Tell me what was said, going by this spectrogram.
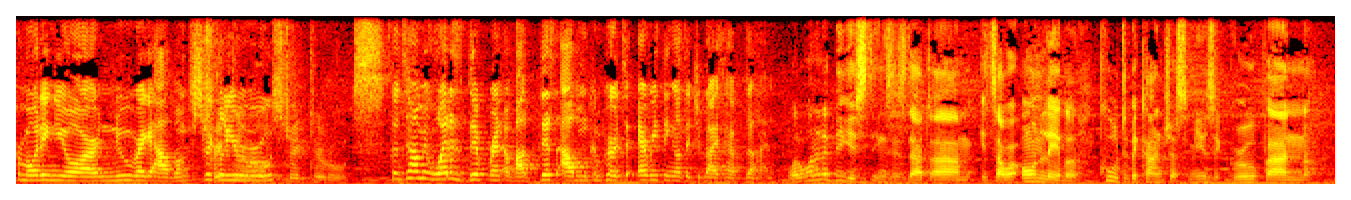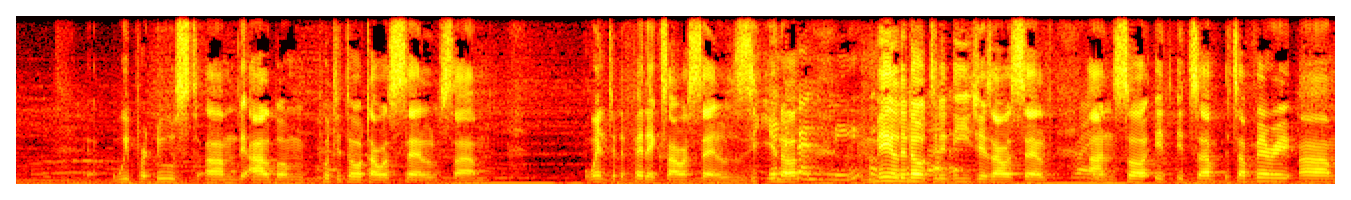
Promoting your new reggae album, Strictly, Roots. Strictly Roots. So tell me what is different about this album compared to everything else that you guys have done. Well, one of the biggest things is that um, it's our own label, Cool to Be Conscious Music Group, and we produced um, the album, put it out ourselves, um, went to the FedEx ourselves, you know, mailed it out to the DJs ourselves, Right. and so it, it's a it's a very um,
